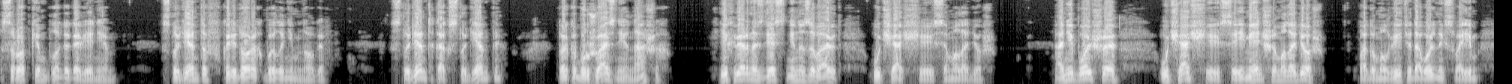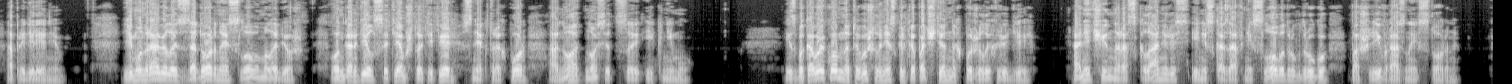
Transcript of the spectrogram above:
с робким благоговением. Студентов в коридорах было немного. Студенты как студенты, только буржуазнее наших. Их, верно, здесь не называют учащаяся молодежь. Они больше учащиеся и меньше молодежь, — подумал Витя, довольный своим определением. Ему нравилось задорное слово «молодежь». Он гордился тем, что теперь, с некоторых пор, оно относится и к нему. Из боковой комнаты вышло несколько почтенных пожилых людей. Они чинно раскланялись и, не сказав ни слова друг другу, пошли в разные стороны.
